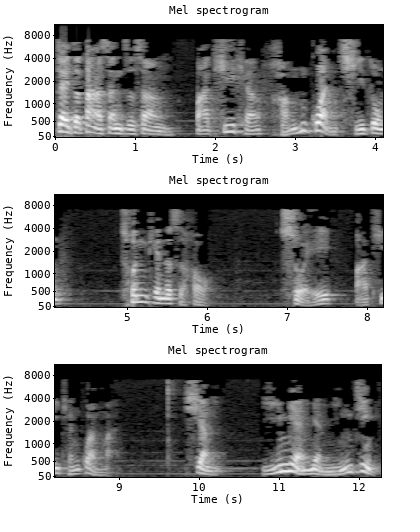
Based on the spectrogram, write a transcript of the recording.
在这大山之上把梯田横贯其中，春天的时候。水把梯田灌满，像一面面明镜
